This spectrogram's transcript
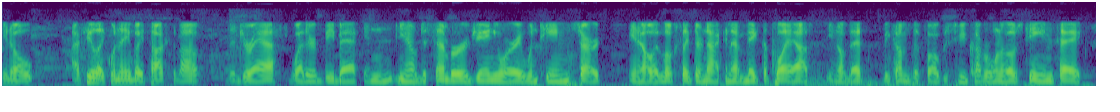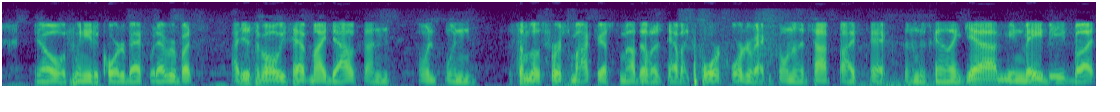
you know, I feel like when anybody talks about the draft, whether it be back in you know December or January when teams start, you know, it looks like they're not going to make the playoffs. You know, that becomes the focus if you cover one of those teams. Hey, you know, if we need a quarterback, whatever. But I just have always have my doubts on when when some of those first mock drafts come out, they'll just have like four quarterbacks going in the top five picks, and I'm just kind of like, yeah, I mean maybe, but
